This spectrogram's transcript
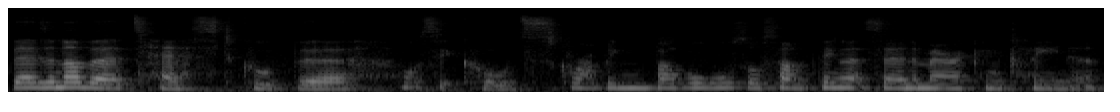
There's another test called the, what's it called, scrubbing bubbles or something. That's an American cleaner.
